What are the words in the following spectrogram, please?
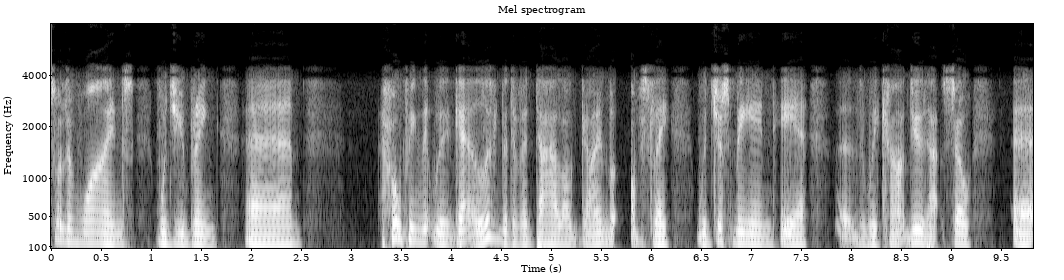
sort of wines would you bring, um, hoping that we'd get a little bit of a dialogue going. But obviously, with just me in here, uh, we can't do that. So, uh,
